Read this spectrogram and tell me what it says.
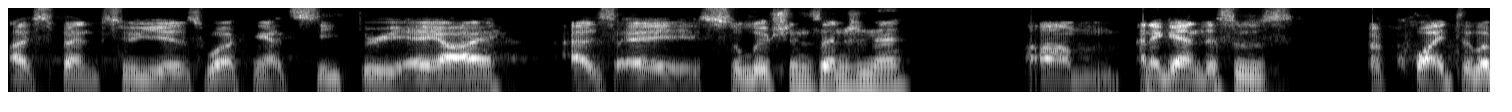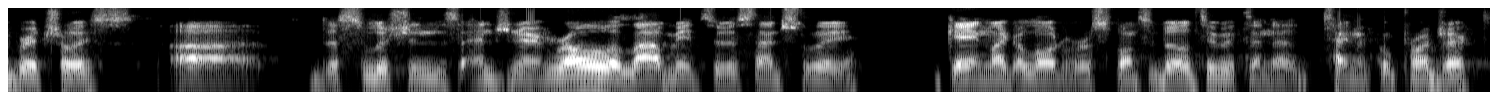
I spent two years working at C3 AI as a solutions engineer. Um, and again, this was a quite deliberate choice. Uh, the solutions engineering role allowed me to essentially gain like a lot of responsibility within a technical project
